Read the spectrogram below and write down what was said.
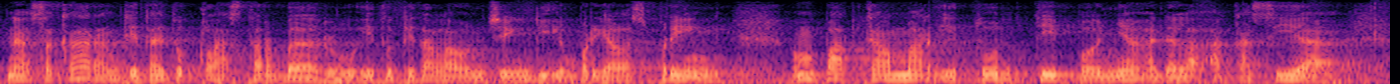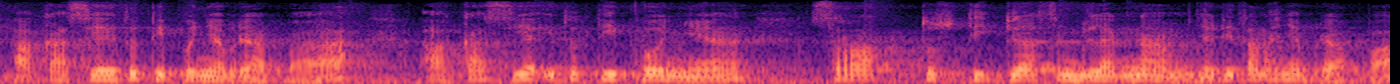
Nah sekarang kita itu klaster baru itu kita launching di Imperial Spring. Empat kamar itu tipenya adalah Acacia. Acacia itu tipenya berapa? Acacia itu tipenya 1396 jadi tanahnya berapa?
